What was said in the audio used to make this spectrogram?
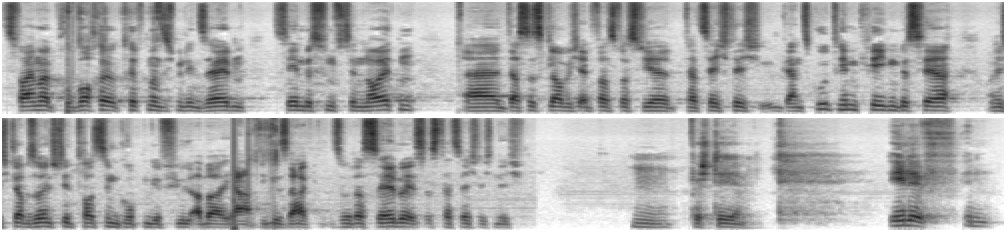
zweimal pro Woche trifft man sich mit denselben 10 bis 15 Leuten. Äh, das ist, glaube ich, etwas, was wir tatsächlich ganz gut hinkriegen bisher. Und ich glaube, so entsteht trotzdem Gruppengefühl. Aber ja, wie gesagt, so dasselbe ist es tatsächlich nicht. Hm, verstehe. Elif, in,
